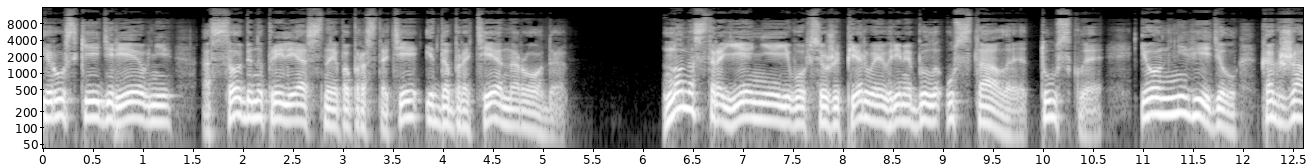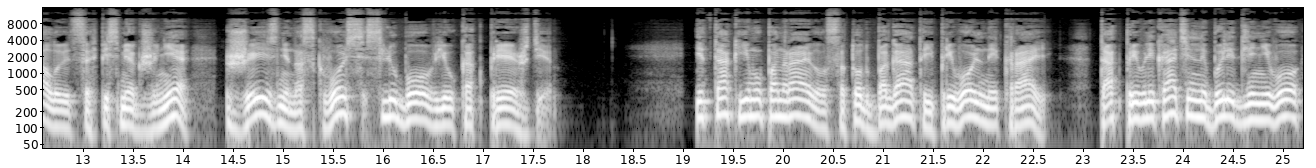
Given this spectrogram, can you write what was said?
и русские деревни, особенно прелестные по простоте и доброте народа. Но настроение его все же первое время было усталое, тусклое, и он не видел, как жалуется в письме к жене, жизни насквозь с любовью, как прежде. И так ему понравился тот богатый, привольный край. Так привлекательны были для него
